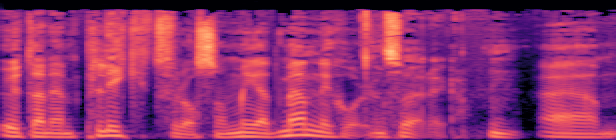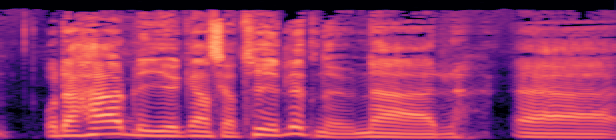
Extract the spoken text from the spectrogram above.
utan en plikt för oss som medmänniskor. Så är det. Mm. Eh, och Det här blir ju ganska tydligt nu när eh,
